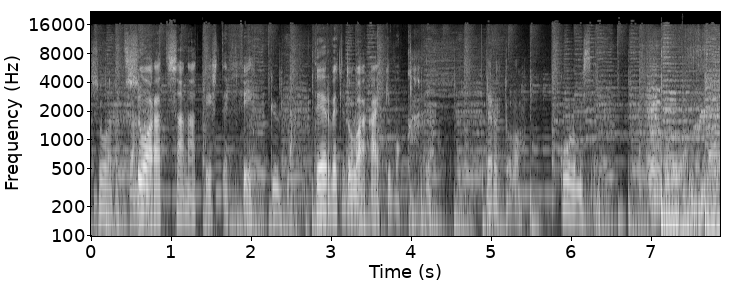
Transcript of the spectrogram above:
suorat sanat. suoratsanat.fi. Kyllä. Tervetuloa kaikki mukaan. Joo. Tervetuloa kuulumisiin. Bye.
